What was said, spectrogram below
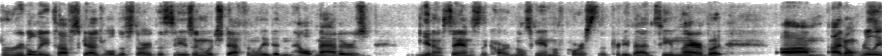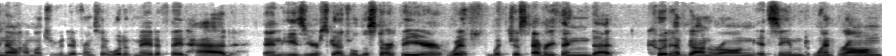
brutally tough schedule to start the season, which definitely didn't help matters you know, sans the Cardinals game, of course, the pretty bad team there. But um, I don't really know how much of a difference it would have made if they'd had an easier schedule to start the year with with just everything that could have gone wrong. It seemed went wrong,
